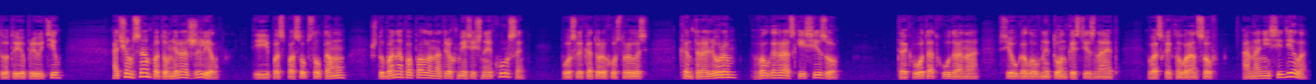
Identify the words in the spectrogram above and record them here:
Тот ее приютил, о чем сам потом не раз жалел. И поспособствовал тому, чтобы она попала на трехмесячные курсы, после которых устроилась контролером в Волгоградский СИЗО. Так вот откуда она все уголовные тонкости знает, воскликнул Воронцов. Она не сидела,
